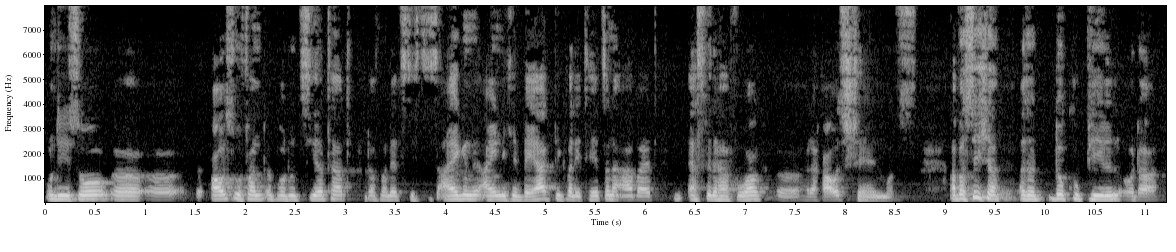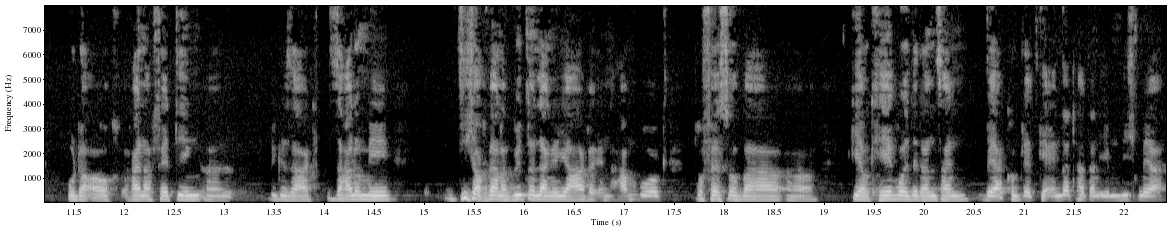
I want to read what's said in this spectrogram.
und die so äh, ausufernd produziert hat, dass man letztlich das eigene eigentliche Werk, die Qualität seiner Arbeit erst wieder hervor äh, herausstellen muss. Aber sicher, also Dokupil oder oder auch Rainer Fetting, äh, wie gesagt, Salome, sicher auch Werner Büttner lange Jahre in Hamburg Professor war, äh, Georg Herold, der dann sein Werk komplett geändert hat, dann eben nicht mehr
